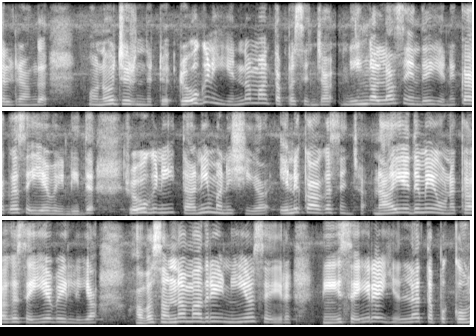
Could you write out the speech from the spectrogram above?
தள்ளுறாங்க. மனோஜ் இருந்துட்டு ரோகிணி என்னம்மா தப்பு செஞ்சா? நீங்கள்லாம் சேர்ந்து எனக்காக செய்ய வேண்டியது. ரோகிணி தனி மனுஷியா? எனக்காக செஞ்சா? நான் எதுவுமே உனக்காக செய்யவே இல்லையா? அவள் சொன்ன மாதிரி நீயும் செய்கிற நீ செய் செய்கிற எல்லா தப்புக்கும்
